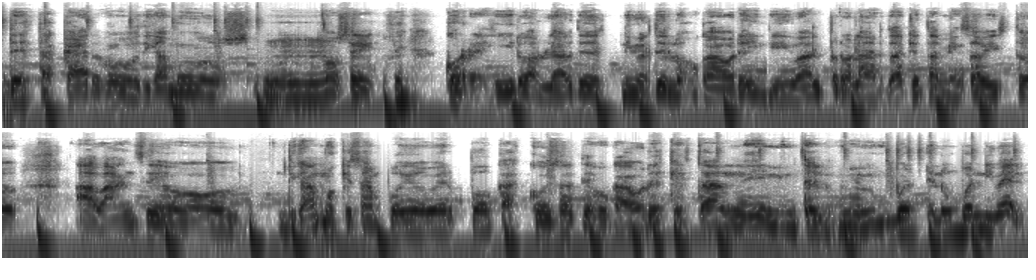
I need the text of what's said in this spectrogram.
destacar o digamos, no sé, corregir o hablar del nivel de los jugadores individual, pero la verdad que también se ha visto avances o digamos que se han podido ver pocas cosas de jugadores que están en, en, un, buen, en un, buen, nivel.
